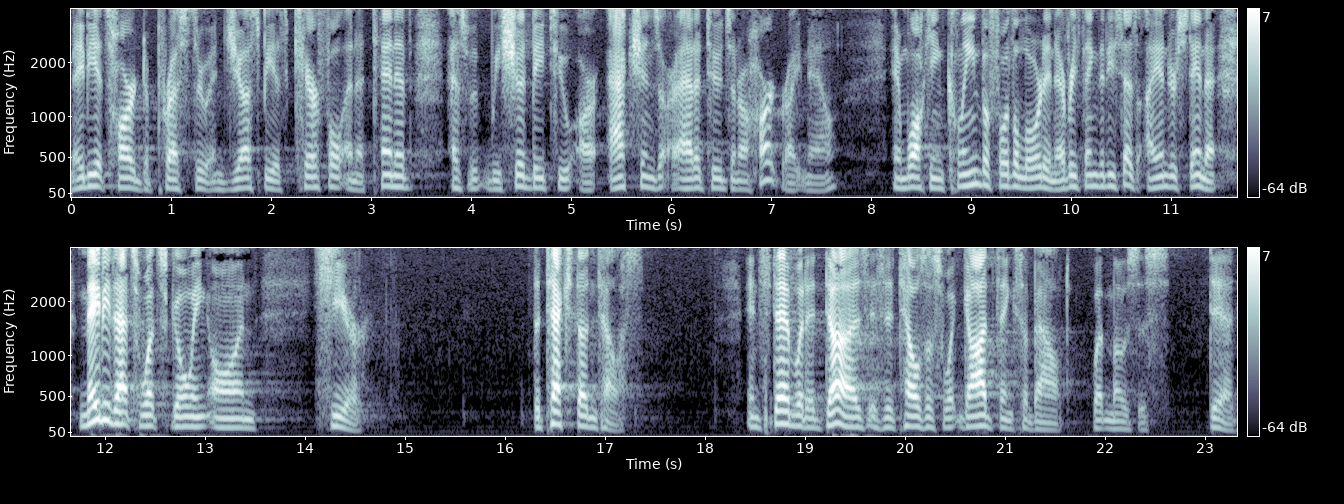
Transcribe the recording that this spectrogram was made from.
Maybe it's hard to press through and just be as careful and attentive as we should be to our actions, our attitudes, and our heart right now, and walking clean before the Lord in everything that He says. I understand that. Maybe that's what's going on here. The text doesn't tell us. Instead, what it does is it tells us what God thinks about what Moses did.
